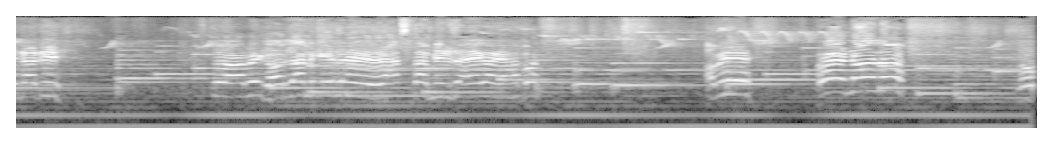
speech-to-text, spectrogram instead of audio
ऑलरेडी तो हमें घर जाने के रास्ता मिल जाएगा यहाँ अभी ए, नो नो। तो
